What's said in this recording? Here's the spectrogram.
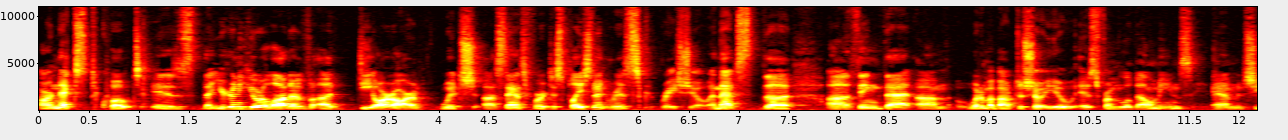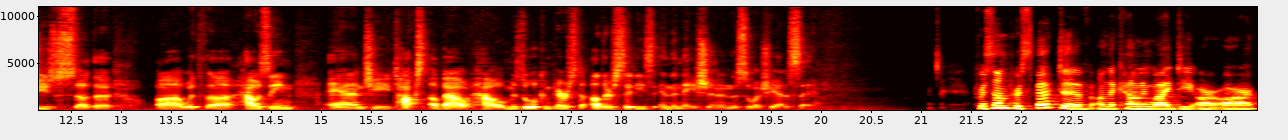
Our next quote is that you're going to hear a lot of uh, DRR, which uh, stands for displacement risk ratio. And that's the uh, thing that um, what I'm about to show you is from Lavelle Means. And she's uh, the uh, with uh, housing and she talks about how Missoula compares to other cities in the nation. And this is what she had to say. For some perspective on the countywide DRR,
